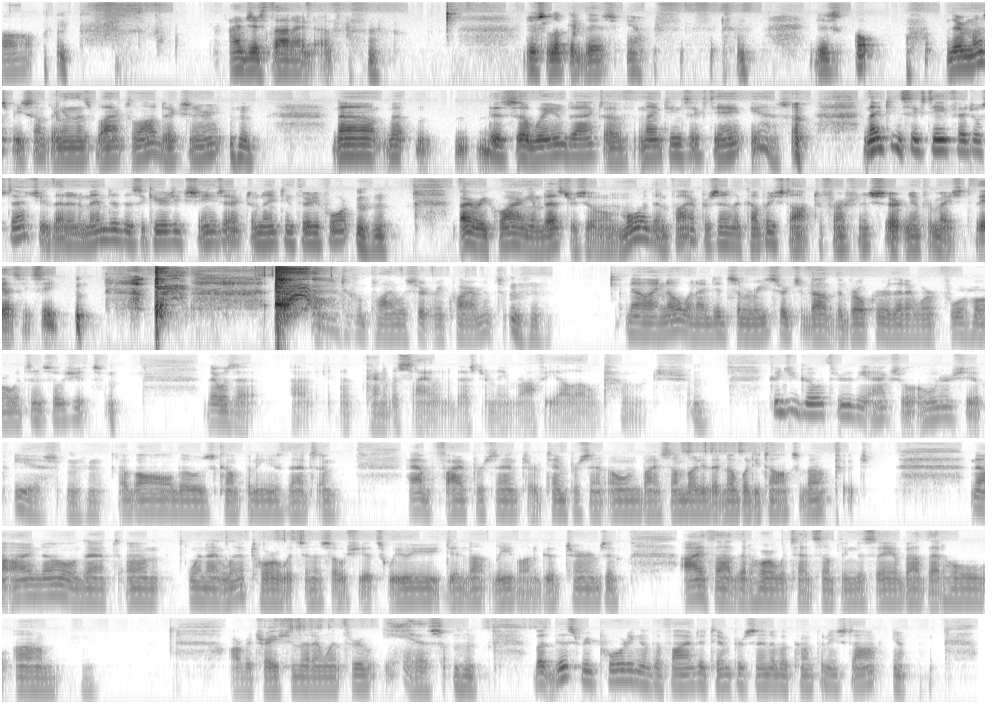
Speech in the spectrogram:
Paul. I just thought I'd uh, just look at this. Yeah. just, oh, there must be something in this Black's Law Dictionary. now, but this uh, Williams Act of 1968, yes. 1968 federal statute that had amended the Securities Exchange Act of 1934 mm-hmm. By requiring investors who own more than 5% of the company's stock to furnish certain information to the SEC to comply with certain requirements. Now, I know when I did some research about the broker that I work for, Horowitz and Associates, there was a, a, a kind of a silent investor named Raffaello Poach. Could you go through the actual ownership? Yes, mm-hmm. of all those companies that um, have 5% or 10% owned by somebody that nobody talks about? Now, I know that um, when I left Horowitz and Associates, we did not leave on good terms. And I thought that Horowitz had something to say about that whole um, arbitration that I went through. Yes. Mm-hmm. But this reporting of the 5 to 10% of a company stock, you know,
